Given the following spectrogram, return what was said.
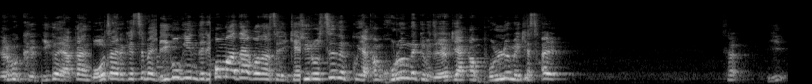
여러분 그 이거 약간 모자 이렇게 쓰면 미국인들이 포마드 하고 나서 이렇게 뒤로 쓰는 그 약간 그런 느낌이죠. 여기 약간 볼륨 이렇게 살 살이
